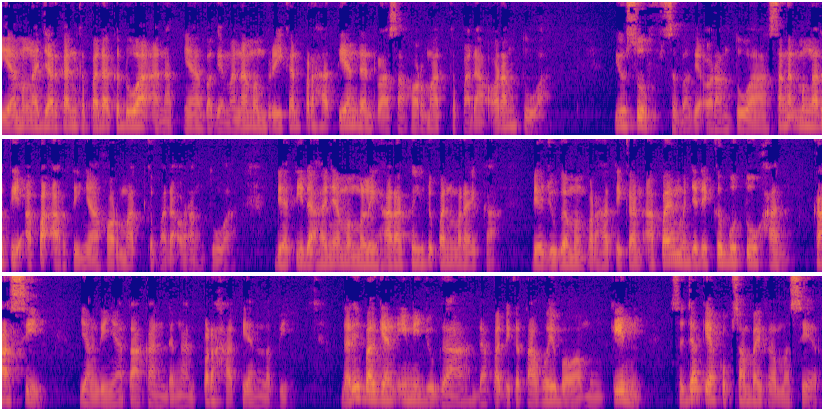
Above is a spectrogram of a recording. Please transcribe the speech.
Dia mengajarkan kepada kedua anaknya bagaimana memberikan perhatian dan rasa hormat kepada orang tua. Yusuf sebagai orang tua sangat mengerti apa artinya hormat kepada orang tua. Dia tidak hanya memelihara kehidupan mereka, dia juga memperhatikan apa yang menjadi kebutuhan, kasih yang dinyatakan dengan perhatian lebih. Dari bagian ini juga dapat diketahui bahwa mungkin sejak Yakub sampai ke Mesir,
